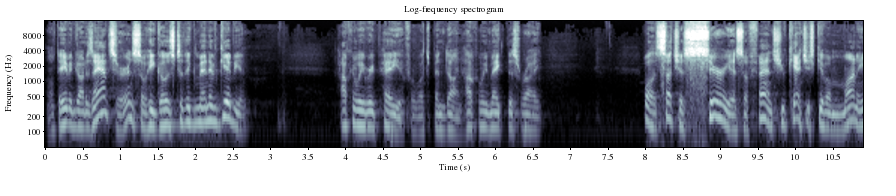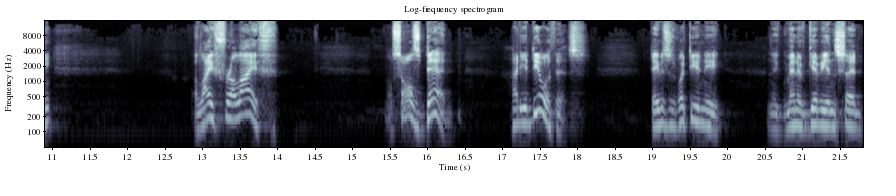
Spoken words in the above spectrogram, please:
Well, David got his answer, and so he goes to the men of Gibeon. How can we repay you for what's been done? How can we make this right? Well, it's such a serious offense. You can't just give them money a life for a life. Well, Saul's dead. How do you deal with this? David says, What do you need? And the men of Gibeon said,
